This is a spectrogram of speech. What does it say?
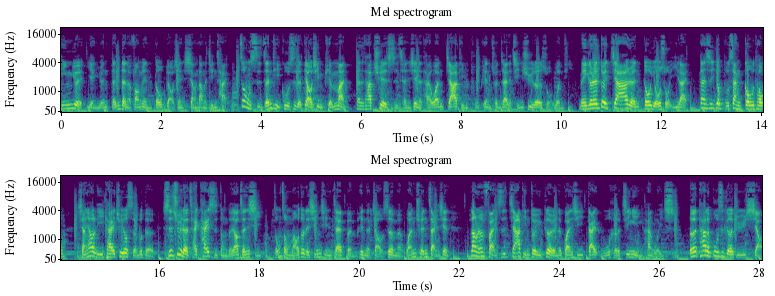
音乐、演员等等的方面，都表现相当的精彩。纵使整体故事的调性偏慢，但是它确实呈现了台湾家庭普遍存在的情绪勒索问题。每个人对家人都有所依赖，但是又不善沟通，想要离开却又舍不得，失去了才开始懂得要珍惜。种种矛盾的心情在本片的角色们完全展现，让人反思家庭对于个人的关系该如何经营和维持。而他的故事格局小，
